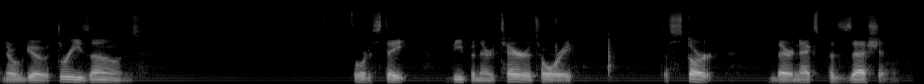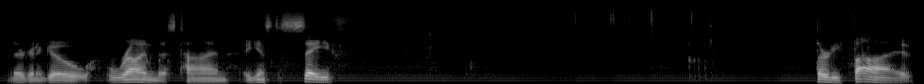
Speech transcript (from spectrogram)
and it will go three zones. Florida State deep in their territory to start their next possession. They're going to go run this time against a safe 35.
